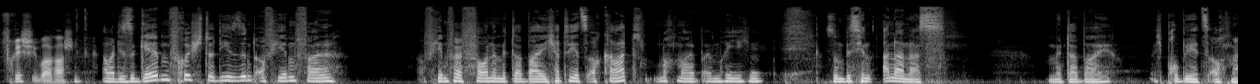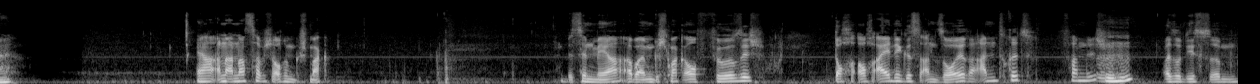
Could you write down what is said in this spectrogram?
frisch überraschen. Aber diese gelben Früchte, die sind auf jeden Fall auf jeden Fall vorne mit dabei. Ich hatte jetzt auch gerade noch mal beim Riechen so ein bisschen Ananas mit dabei. Ich probiere jetzt auch mal. Ja, Ananas habe ich auch im Geschmack. Ein bisschen mehr, aber im Geschmack auch Pfirsich. Doch auch einiges an Säure antritt, fand ich. Mhm. Also die ist ähm,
